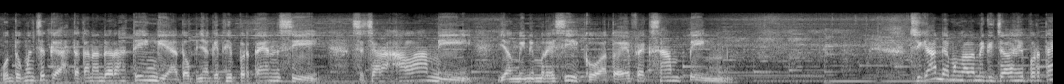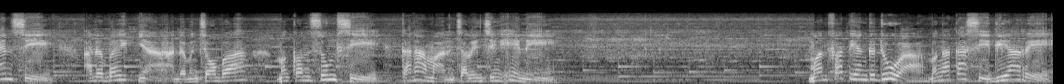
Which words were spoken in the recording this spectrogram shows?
untuk mencegah tekanan darah tinggi atau penyakit hipertensi secara alami yang minim resiko atau efek samping. Jika Anda mengalami gejala hipertensi, ada baiknya Anda mencoba mengkonsumsi tanaman calincing ini. Manfaat yang kedua, mengatasi diare.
